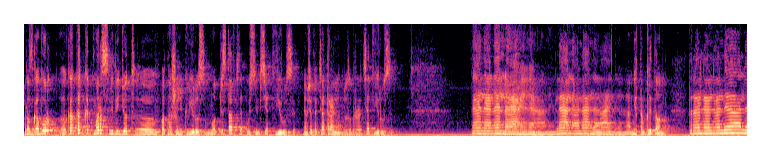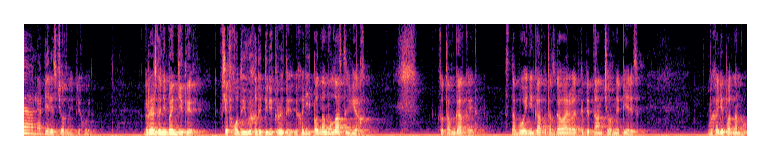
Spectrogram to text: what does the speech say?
Разговор, как, как, как Марс себя ведет э, по отношению к вирусам. Ну вот представьте, допустим, сидят вирусы. Я вам сейчас театрально буду изображать. Сидят вирусы. У них там притон. Перец черный приходит. Граждане бандиты, все входы и выходы перекрыты. Выходить по одному ласты вверх. Кто там гавкает? С тобой не гавкает, разговаривает капитан Черный Перец. Выходи по одному.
